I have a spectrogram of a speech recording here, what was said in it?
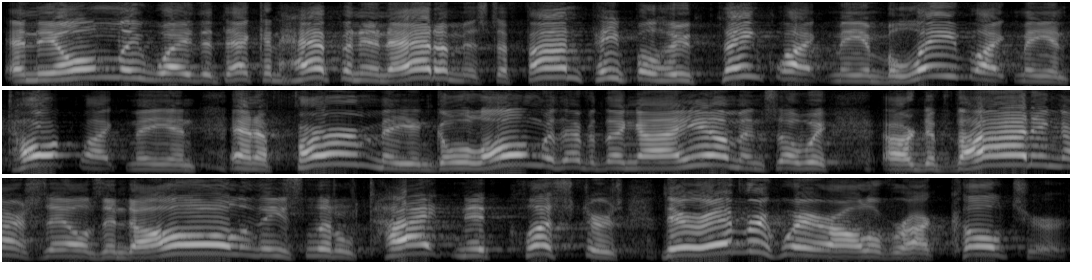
And the only way that that can happen in Adam is to find people who think like me and believe like me and talk like me and, and affirm me and go along with everything I am. And so we are dividing ourselves into all of these little tight knit clusters. They're everywhere all over our culture.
